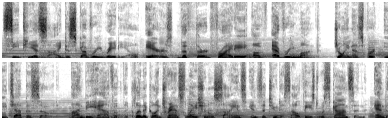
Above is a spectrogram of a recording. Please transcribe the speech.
CTSI Discovery Radio airs the third Friday of every month Join us for each episode. On behalf of the Clinical and Translational Science Institute of Southeast Wisconsin and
